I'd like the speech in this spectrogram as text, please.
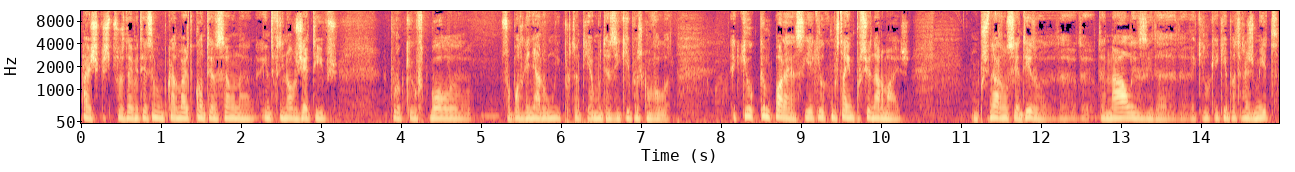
acho que as pessoas devem ter sempre um bocado mais de contenção na, em definir objetivos, porque o futebol só pode ganhar um e, portanto, há muitas equipas com valor. Aquilo que me parece e aquilo que me está a impressionar mais impressionar no sentido de, análise e daquilo que a equipa transmite,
